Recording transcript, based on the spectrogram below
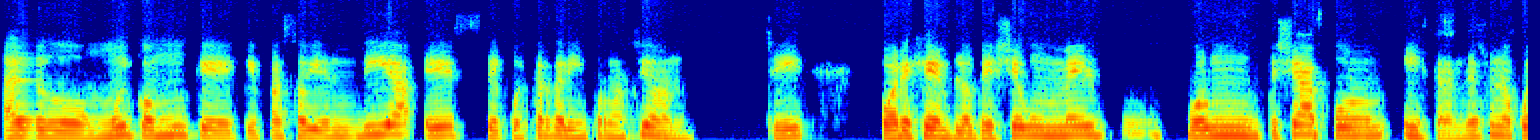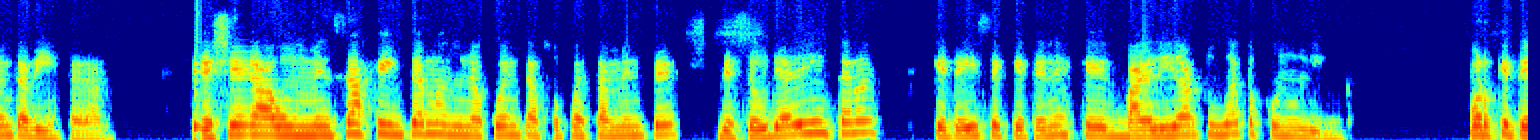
Algo muy común que, que pasa hoy en día es secuestrarte la información. ¿sí? Por ejemplo, te llega un mail, por te llega por Instagram, es una cuenta de Instagram. Te llega un mensaje interno de una cuenta supuestamente de seguridad de Instagram que te dice que tenés que validar tus datos con un link, porque te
